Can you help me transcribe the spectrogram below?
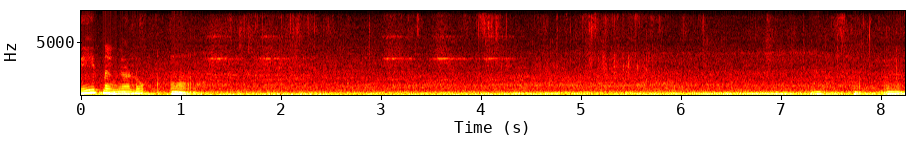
นิดนึงนะลูกอืมอืมอืม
